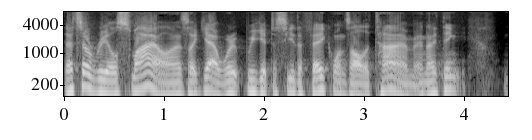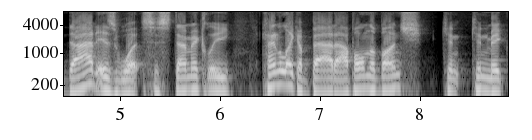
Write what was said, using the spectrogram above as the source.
that's a real smile and it's like yeah we get to see the fake ones all the time and i think that is what systemically kind of like a bad apple in the bunch can can make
